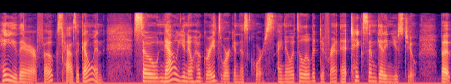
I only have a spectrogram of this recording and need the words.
Hey there, folks. How's it going? So now you know how grades work in this course. I know it's a little bit different and it takes some getting used to, but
